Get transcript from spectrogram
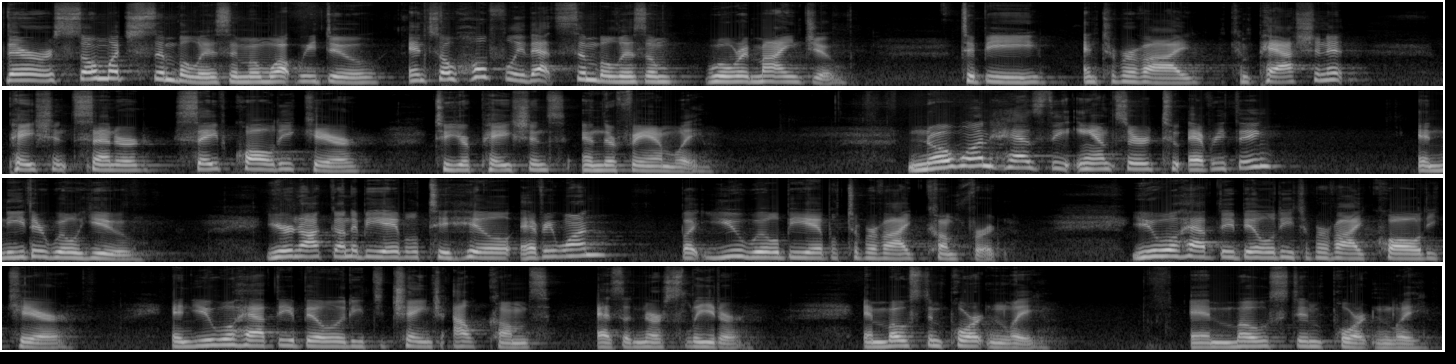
There is so much symbolism in what we do, and so hopefully that symbolism will remind you to be and to provide compassionate, patient centered, safe quality care to your patients and their family. No one has the answer to everything, and neither will you. You're not going to be able to heal everyone, but you will be able to provide comfort. You will have the ability to provide quality care and you will have the ability to change outcomes as a nurse leader. And most importantly, and most importantly,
